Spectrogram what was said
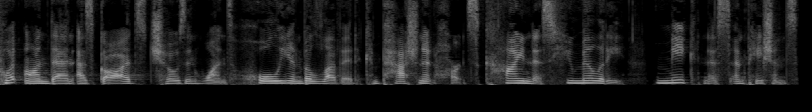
Put on then as God's chosen ones, holy and beloved, compassionate hearts, kindness, humility, meekness, and patience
